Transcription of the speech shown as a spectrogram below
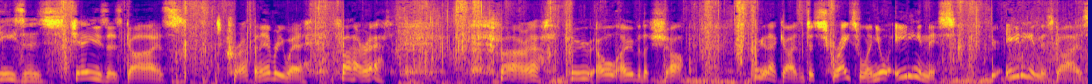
Jesus, Jesus, guys. It's crapping everywhere. Far out. Far out. Poo all over the shop. Look at that, guys. It's disgraceful. And you're eating in this. You're eating in this, guys.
